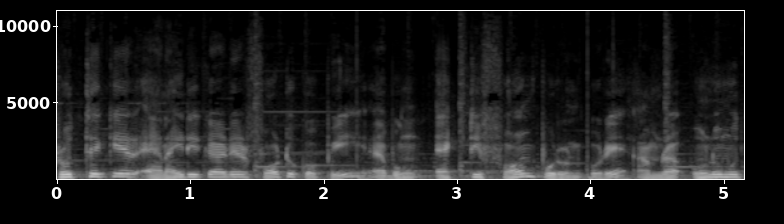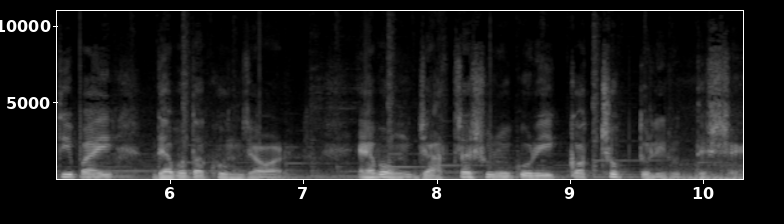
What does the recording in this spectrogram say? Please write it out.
প্রত্যেকের এনআইডি কার্ডের ফটোকপি এবং একটি ফর্ম পূরণ করে আমরা অনুমতি পাই দেবতা দেবতাখুম যাওয়ার এবং যাত্রা শুরু করি কচ্ছপতলির উদ্দেশ্যে।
